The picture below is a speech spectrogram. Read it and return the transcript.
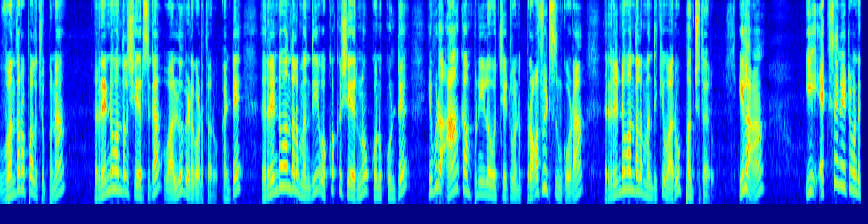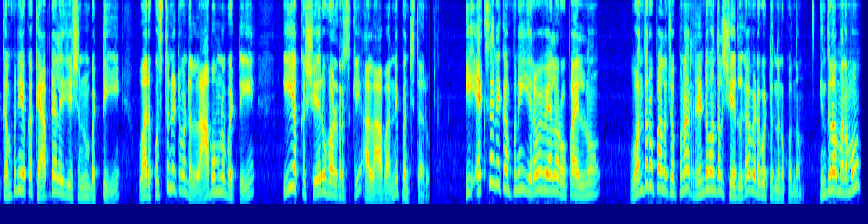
వంద రూపాయల చొప్పున రెండు వందల షేర్స్గా వాళ్ళు విడగొడతారు. అంటే రెండు వందల మంది ఒక్కొక్క షేర్ను కొనుక్కుంటే ఇప్పుడు ఆ కంపెనీలో వచ్చేటువంటి ప్రాఫిట్స్ను కూడా రెండు వందల మందికి వారు పంచుతారు. ఇలా ఈ ఎక్స్ అనేటువంటి కంపెనీ యొక్క క్యాపిటలైజేషన్ బట్టి వారికి వస్తున్నటువంటి లాభంను బట్టి ఈ యొక్క షేర్ హోల్డర్స్కి ఆ లాభాన్ని పంచుతారు. ఈ ఎక్స్ అనే కంపెనీ ఇరవై వేల రూపాయలను వంద రూపాయల చొప్పున రెండు వందల షేర్లుగా విడగొట్టింది అనుకుందాం ఇందులో మనము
